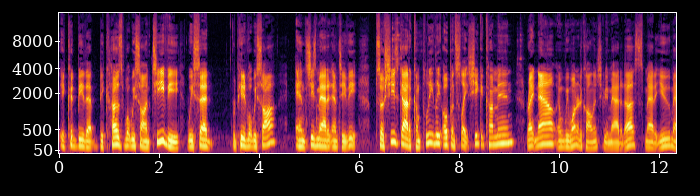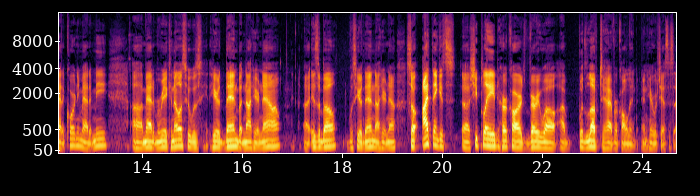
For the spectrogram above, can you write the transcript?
it could be that because what we saw on TV, we said, repeated what we saw, and she's mad at MTV. So she's got a completely open slate. She could come in right now, and we want her to call in. She could be mad at us, mad at you, mad at Courtney, mad at me, uh, mad at Maria Canellis, who was here then but not here now. Uh, Isabel was here then, not here now. So I think it's uh, she played her cards very well. I would love to have her call in and hear what she has to say.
